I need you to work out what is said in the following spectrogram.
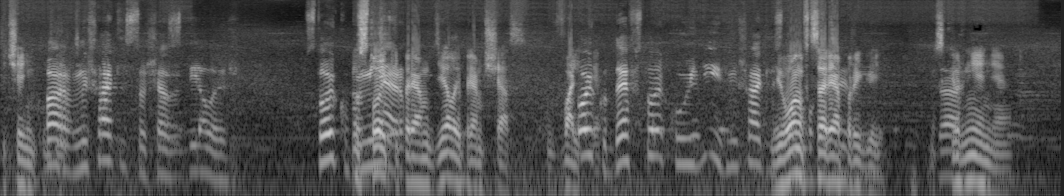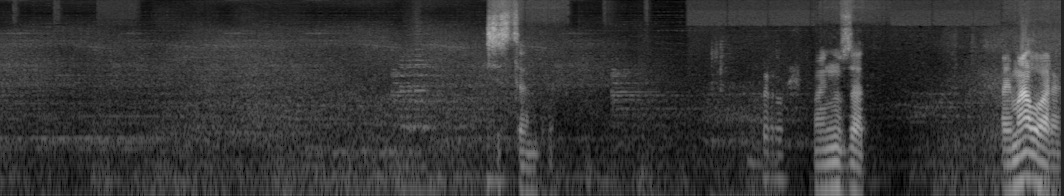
Печеньку. Пар, вмешательство сейчас сделаешь. Стойку Ну, поменяй. стойки прям делай прям сейчас. В вальке. Стойку, дай в стойку уйди и вмешательство. И вон в царя прыгай. Да. Осквернение. Ассистент. Хорош. Ой, ну зад. Поймал Вара?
